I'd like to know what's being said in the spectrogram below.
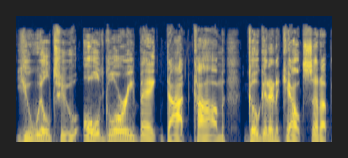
You will too. Oldglorybank.com. Go get an account set up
